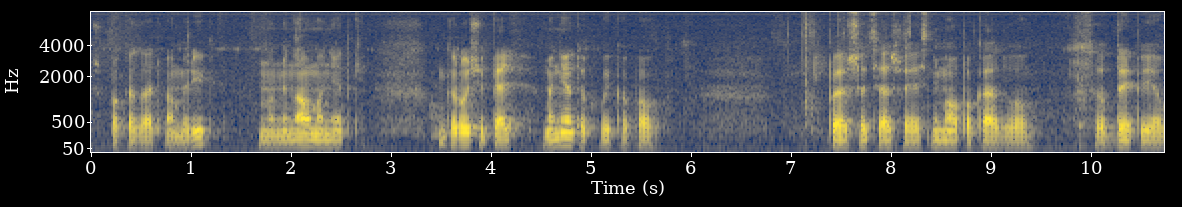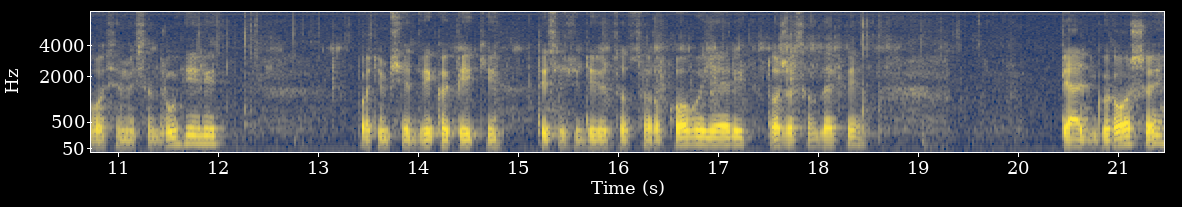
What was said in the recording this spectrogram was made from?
щоб показати вам рік, номінал монетки. Ну, Коротше, 5 монеток викопав. Перша ця, що я знімав, показував Савдепія 82 рік. Потім ще 2 копійки 1940 є рік, теж Савдепія. 5 грошей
